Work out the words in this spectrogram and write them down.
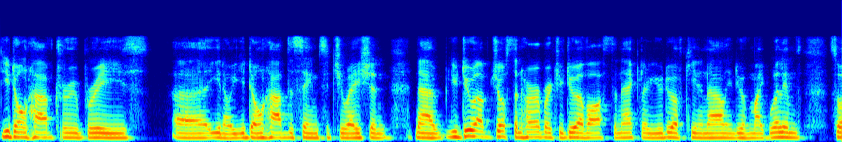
you don't have Drew Brees. Uh, you know, you don't have the same situation. Now, you do have Justin Herbert, you do have Austin Ekeler, you do have Keenan Allen, you do have Mike Williams. So,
